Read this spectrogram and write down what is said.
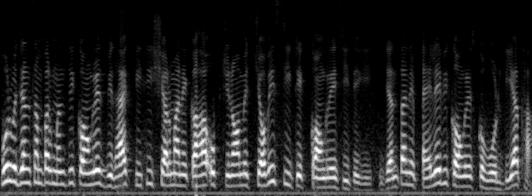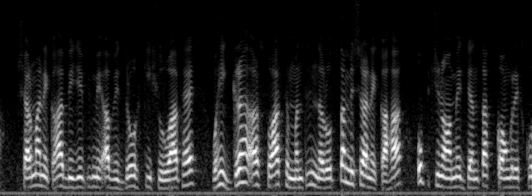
पूर्व जनसंपर्क मंत्री कांग्रेस विधायक पीसी शर्मा ने कहा, उपचुनाव में 24 सीटें कांग्रेस जीतेगी। जनता ने पहले भी कांग्रेस को वोट दिया था। शर्मा ने कहा, बीजेपी में अब विद्रोह की शुरुआत है। वहीं गृह और स्वास्थ्य मंत्री नरोत्तम मिश्रा ने कहा, उपचुनाव में जनता कांग्रेस को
